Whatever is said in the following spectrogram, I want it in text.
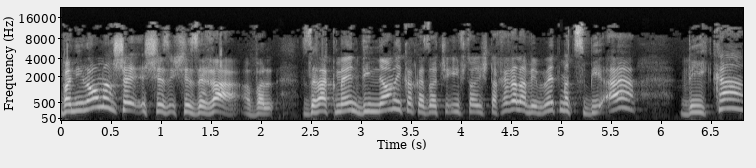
ואני לא אומר ש, ש, שזה רע, אבל זה רק מעין דינמיקה כזאת שאי אפשר להשתחרר עליו, היא באמת מצביעה בעיקר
